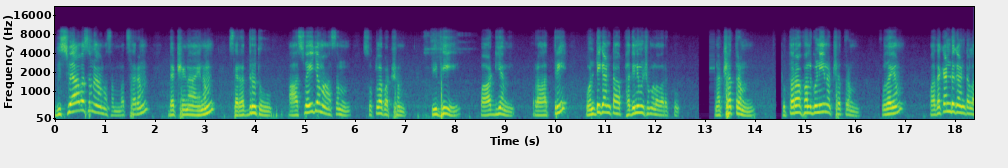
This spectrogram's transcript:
విశ్వావసునామ సంవత్సరం దక్షిణాయనం శరదృతువు ఆశ్వైజమాసం శుక్లపక్షం తిథి పాడ్యమి రాత్రి ఒంటి గంట పది నిమిషముల వరకు. నక్షత్రం ఉత్తర ఫల్గుణి నక్షత్రం ఉదయం పదకొండు గంటల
